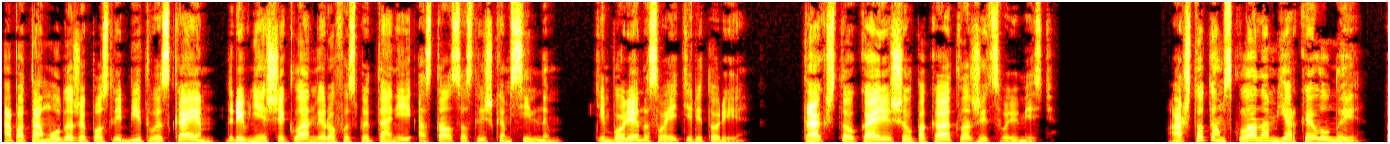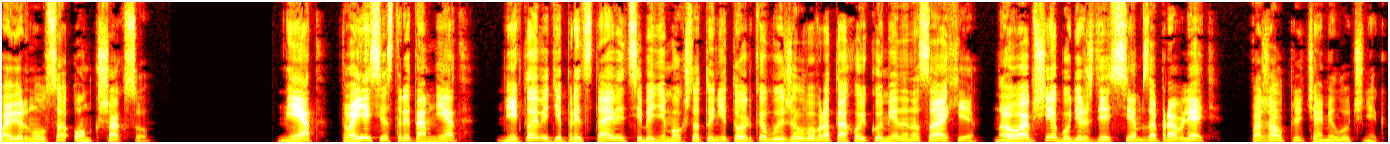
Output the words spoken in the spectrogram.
а потому даже после битвы с Каем древнейший клан миров испытаний остался слишком сильным, тем более на своей территории. Так что Кай решил пока отложить свою месть. «А что там с кланом Яркой Луны?» — повернулся он к Шаксу. «Нет, твоей сестры там нет. Никто ведь и представить себе не мог, что ты не только выжил во вратах Ойкумены на Сахе, но вообще будешь здесь всем заправлять пожал плечами лучник.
